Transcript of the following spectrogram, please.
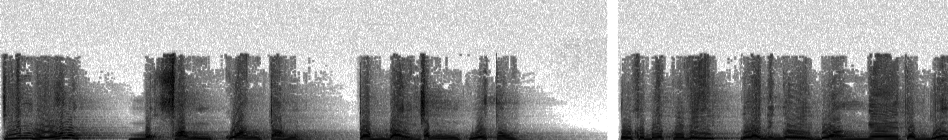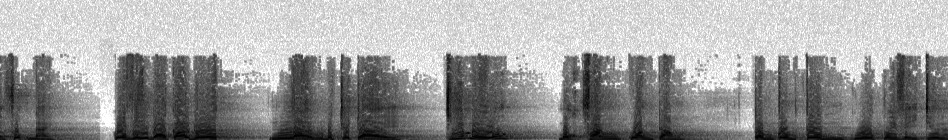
chiếm hữu một phần quan trọng trong đời sống của tôi. Tôi không biết quý vị là những người đoan nghe trong giờ phút này. Quý vị đã có được lời của đức chúa trời chiếm hữu một phần quan trọng trong con tim của quý vị chưa?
